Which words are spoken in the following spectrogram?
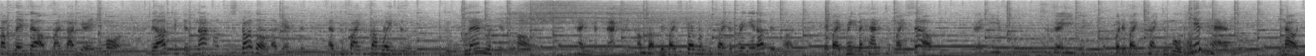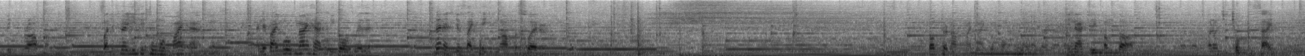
someplace else, I'm not here anymore. The object is not how to struggle against it, as to find some way to, to blend with his power. And just naturally comes up. If I struggle to try to bring it up, it's hard. If I bring the hand to myself, very easy, very easy. But if I try to move his hand, now it's a big problem. But it's very easy to move my hand. And if I move my hand, he goes with it. Then it's just like taking off a sweater. Don't turn off my microphone. It naturally comes off. Why don't you choke the side?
